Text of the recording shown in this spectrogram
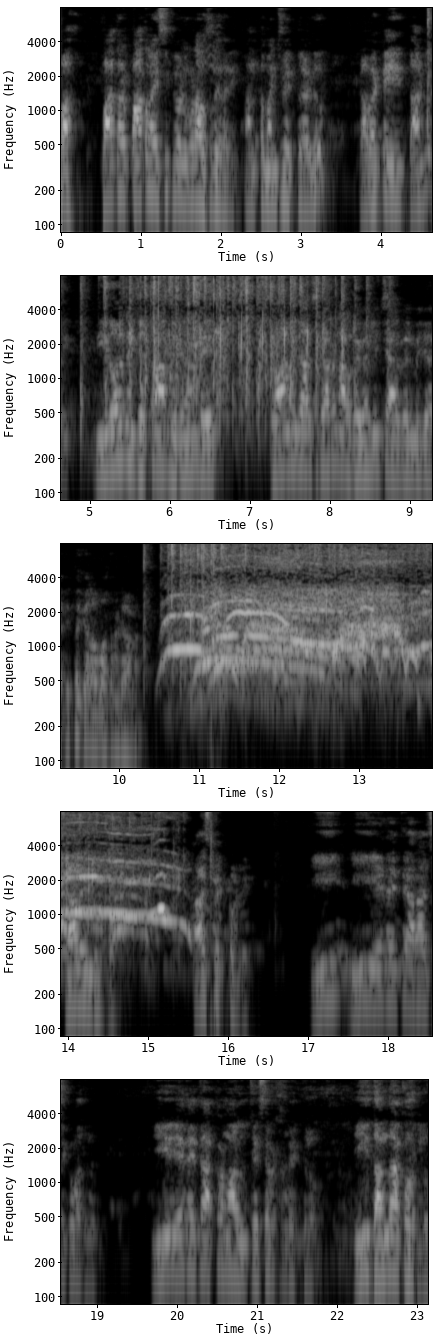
పా- పాత పాత వైసీపీ వాళ్ళు కూడా అవసరం లేదని. అంత మంచి వ్యక్తులు వాళ్ళు. కాబట్టి దాంట్లో ఈ రోజు నేను చెప్తాను మీరు ఏమండి స్వామిదాస్ గారు నలభై వేల నుంచి యాభై వేల మెజారిటీతో గెలవబోతున్నాడు ఇవాళ. చాలా ఇందుకు రాసి పెట్టుకోండి ఈ ఈ ఏదైతే అరాచకవాదులు ఈ ఏదైతే అక్రమాలు చేసేటువంటి వ్యక్తులు ఈ దందాకోర్లు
